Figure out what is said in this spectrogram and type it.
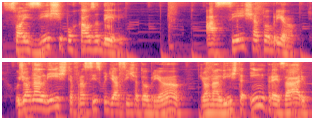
só existe por causa dele. Assis Chateaubriand. O jornalista Francisco de Assis Chateaubriand, jornalista e empresário,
